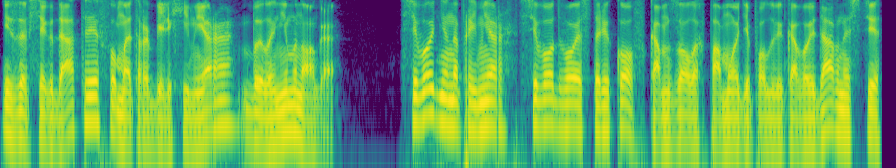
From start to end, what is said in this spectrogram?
И завсегдатаев у мэтра Бельхимера было немного. Сегодня, например, всего двое стариков в камзолах по моде полувековой давности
